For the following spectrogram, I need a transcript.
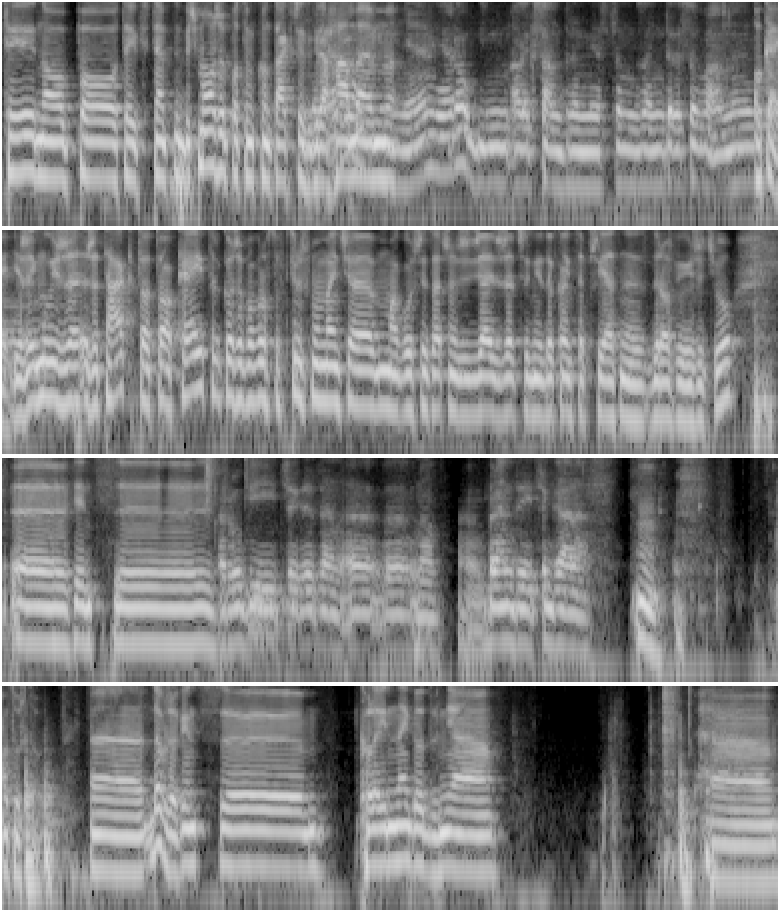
Ty, no, po tej wstępnej, być może po tym kontakcie z Grahamem. Ja nie, ja Robim Aleksandrem jestem zainteresowany. Okej, jeżeli mówisz, że, że tak, to, to okej, tylko że po prostu w którymś momencie mogą się zacząć dziać rzeczy nie do końca przyjazne zdrowiu i życiu, e, więc... e, Ruby i ten, e, no, brandy i cygara. Mm. Otóż to. Dobrze, więc kolejnego dnia. E,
